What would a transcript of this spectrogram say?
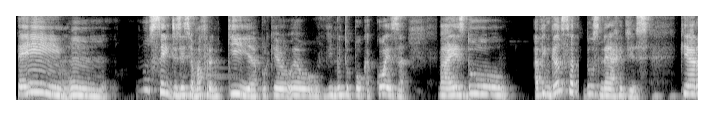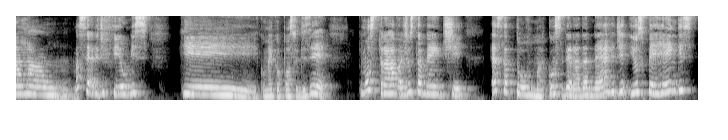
Tem um, não sei dizer se é uma franquia, porque eu, eu vi muito pouca coisa, mas do A Vingança dos Nerds, que era uma, uma série de filmes que, como é que eu posso dizer? que mostrava justamente essa turma considerada nerd e os perrengues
